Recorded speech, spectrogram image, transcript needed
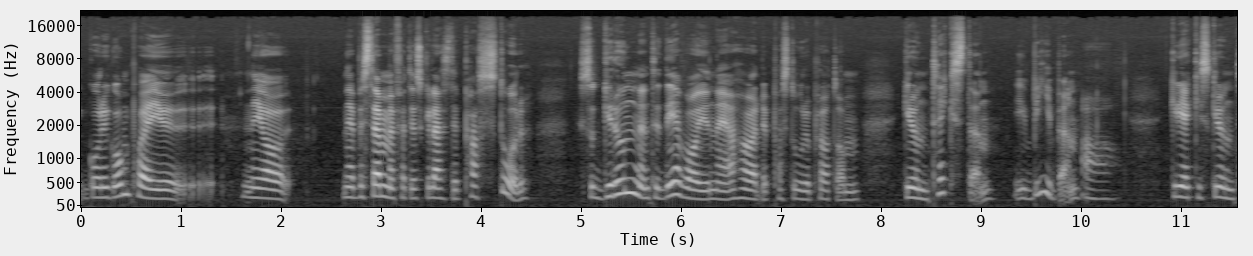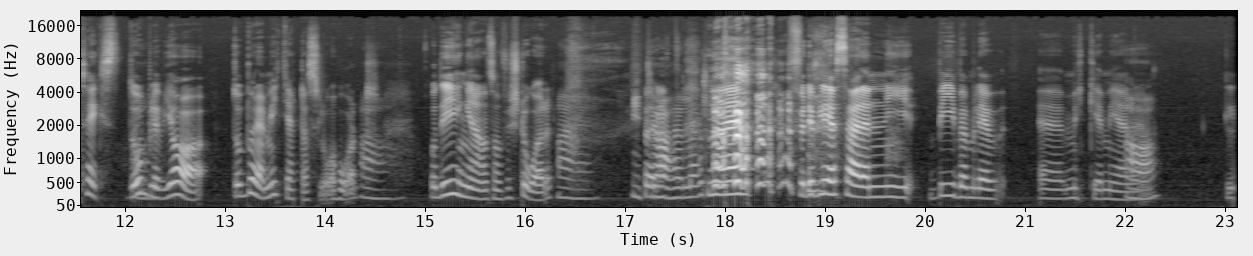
går igång på är ju när jag, när jag bestämmer mig för att jag skulle läsa till pastor. Så grunden till det var ju när jag hörde pastorer prata om grundtexten i Bibeln. Ja. Grekisk grundtext. Då Ja. blev jag, då började mitt hjärta slå hårt. ja. Och det är ingen annan som förstår. Nej. Inte För jag att- heller. Nej, för det blev så här en ny... Bibeln blev eh, mycket mer Ja. eh,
